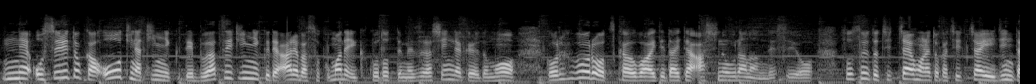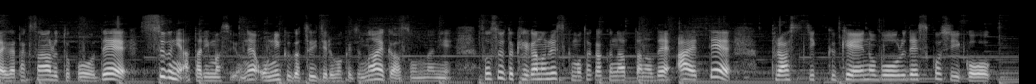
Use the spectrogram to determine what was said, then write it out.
ね、お尻とか大きな筋肉で分厚い筋肉であればそこまで行くことって珍しいんだけれどもゴルフボールを使う場合って大体足の裏なんですよ。そうするとちっちゃい骨とかちっちゃい人体がたくさんあるところですぐに当たりますよね。お肉がついてるわけじゃないからそんなに。そうすると怪我のリスクも高くなったのであえてプラスチック系のボールで少しこう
